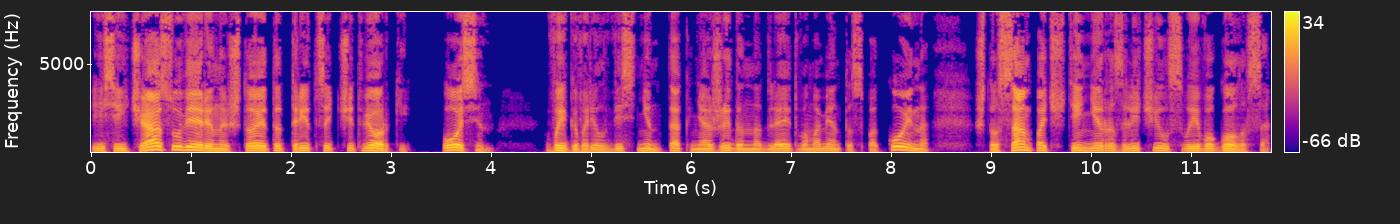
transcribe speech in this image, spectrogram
И сейчас уверены, что это тридцать четверки. Осень, — выговорил Веснин так неожиданно для этого момента спокойно, что сам почти не различил своего голоса.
